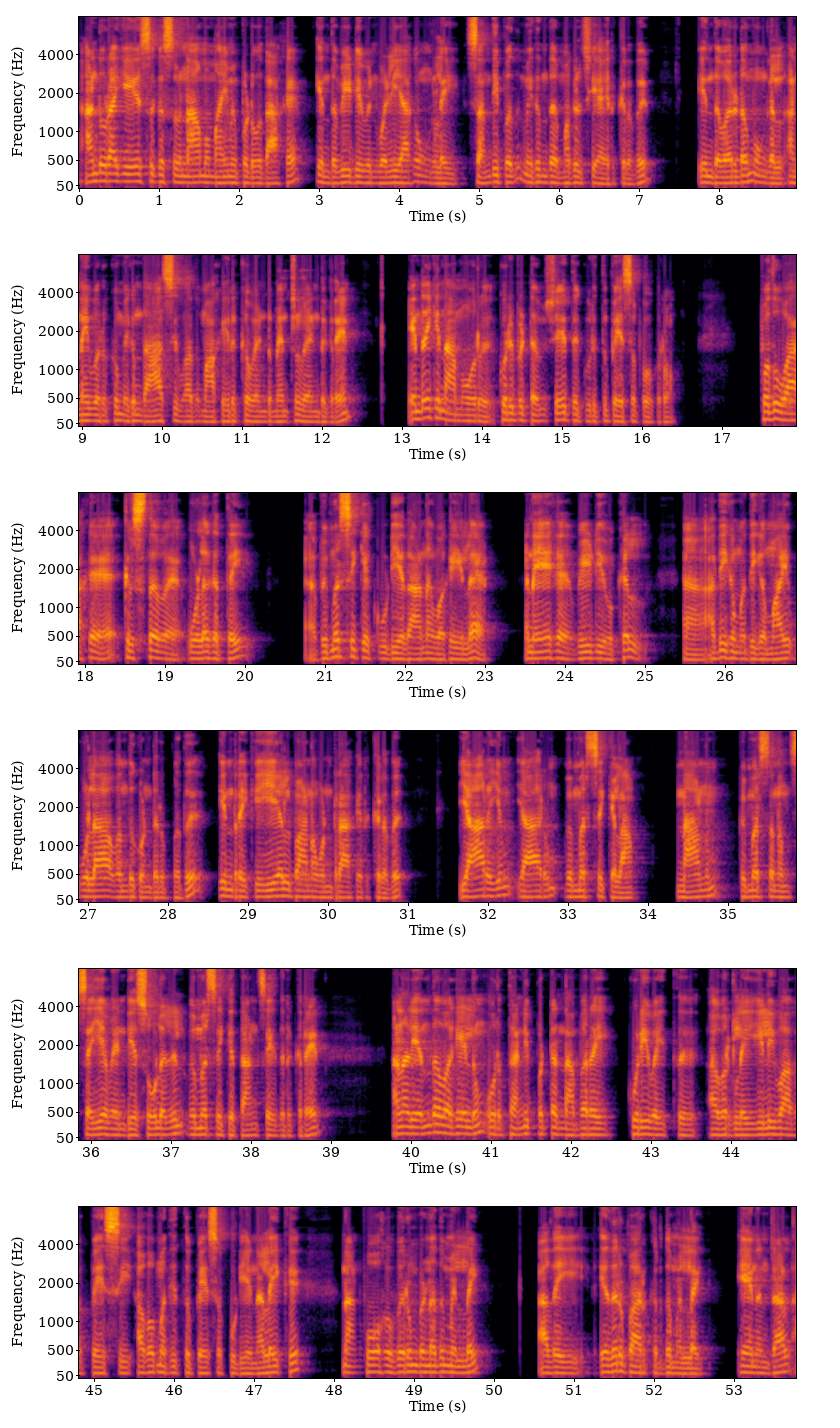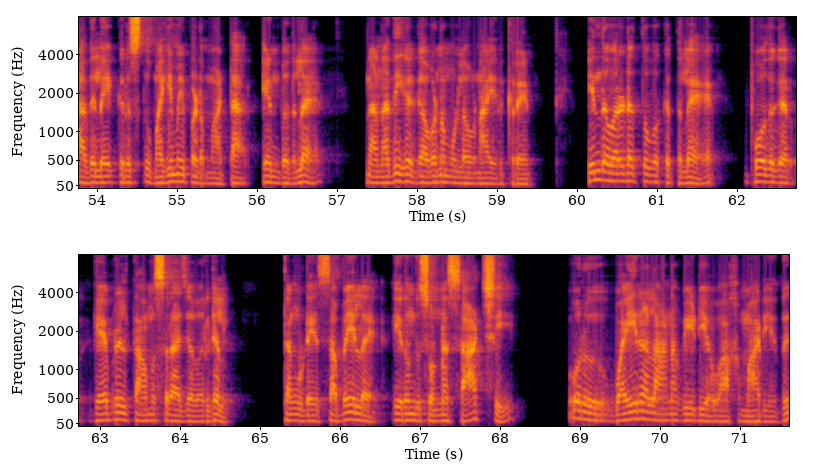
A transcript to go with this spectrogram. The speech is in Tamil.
ஆண்டூராகிய இயேசு கிறிஸ்துவ நாமம் மயமைப்படுவதாக இந்த வீடியோவின் வழியாக உங்களை சந்திப்பது மிகுந்த மகிழ்ச்சியாக இருக்கிறது. இந்த வருடம் உங்கள் அனைவருக்கும் மிகுந்த ஆசீர்வாதமாக இருக்க வேண்டும் என்று வேண்டுகிறேன். இன்றைக்கு நாம் ஒரு குறிப்பிட்ட விஷயத்தை குறித்து பேச போகிறோம். பொதுவாக கிறிஸ்தவ உலகத்தை விமர்சிக்கக்கூடியதான வகையில் அநேக வீடியோக்கள் அதிகம் அதிகமாய் உலா வந்து கொண்டிருப்பது இன்றைக்கு இயல்பான ஒன்றாக இருக்கிறது. யாரையும் யாரும் விமர்சிக்கலாம். நானும் விமர்சனம் செய்ய வேண்டிய சூழலில் விமர்சிக்கத்தான் செய்திருக்கிறேன். ஆனால் எந்த வகையிலும் ஒரு தனிப்பட்ட நபரை குறிவைத்து அவர்களை இழிவாக பேசி அவமதித்து பேசக்கூடிய நிலைக்கு நான் போக விரும்பினதும் இல்லை அதை எதிர்பார்க்கிறதும் இல்லை ஏனென்றால் அதிலே கிறிஸ்து மகிமைப்பட மாட்டார் என்பதில் நான் அதிக கவனம் உள்ளவனாக இருக்கிறேன் இந்த வருட துவக்கத்தில் போதகர் கேப்ரியல் தாமஸ்ராஜ் அவர்கள் தங்களுடைய சபையில் இருந்து சொன்ன சாட்சி ஒரு வைரலான வீடியோவாக மாறியது.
